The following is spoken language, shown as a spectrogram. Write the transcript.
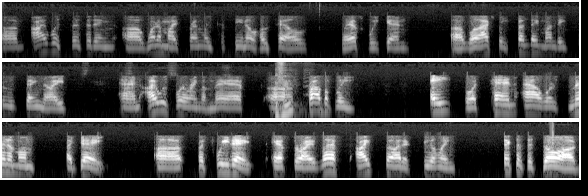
Um, I was visiting uh, one of my friendly casino hotels last weekend. Uh, well, actually, Sunday, Monday, Tuesday night, and I was wearing a mask, uh, Mhm. probably eight or ten hours minimum a day uh, for three days. After I left, I started feeling sick as a dog,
